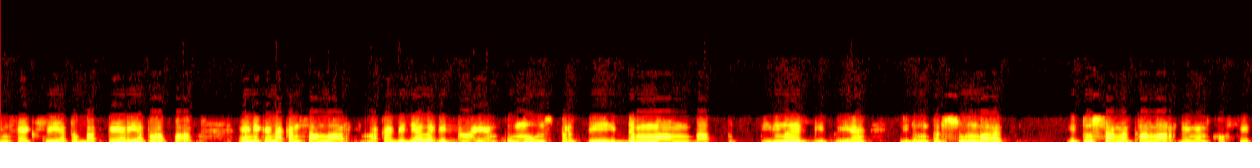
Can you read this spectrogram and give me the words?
infeksi atau bakteri atau apa. Nah, ini kan akan samar. Maka gejala-gejala yang umum seperti demam, batuk, pilek gitu ya, hidung tersumbat, itu sangat amar dengan COVID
